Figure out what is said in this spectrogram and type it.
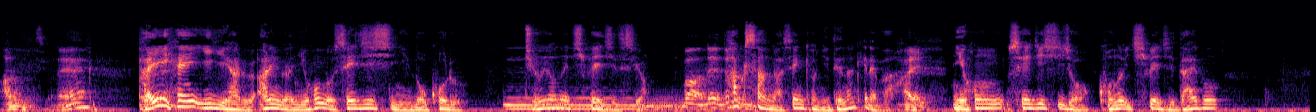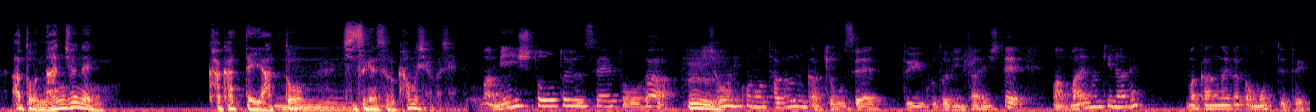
あるんですよね。大変意義あるある意味は日本の政治史に残る重要な1ページですよ。まあね、白さんが選挙に出なければ、はい、日本政治史上この1ページだいぶあと何十年かかってやっと実現するかもしれません。まあ、民主党という政党が非常にこの多文化共生ということに対して、まあ、前向きなね、まあ、考え方を持ってて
